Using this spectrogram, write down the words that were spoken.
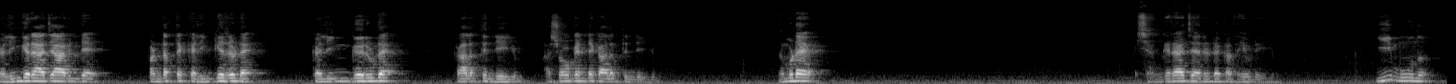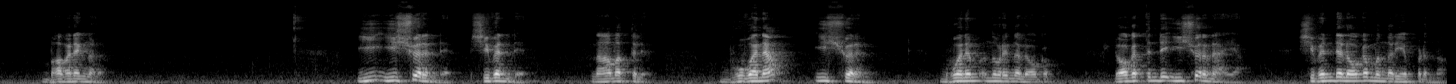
കലിംഗ രാജാവിന്റെ പണ്ടത്തെ കലിംഗരുടെ കലിംഗരുടെ കാലത്തിന്റെയും അശോകന്റെ കാലത്തിന്റെയും നമ്മുടെ ശങ്കരാചാര്യരുടെ കഥയുടെയും ഈ മൂന്ന് ഭവനങ്ങൾ ഈ ഈശ്വരന്റെ ശിവന്റെ നാമത്തിൽ ഭുവന ഈശ്വരൻ. ഭുവനം എന്ന് പറയുന്ന ലോകം. ലോകത്തിന്റെ ഈശ്വരനായ ശിവന്റെ ലോകം എന്നറിയപ്പെടുന്ന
